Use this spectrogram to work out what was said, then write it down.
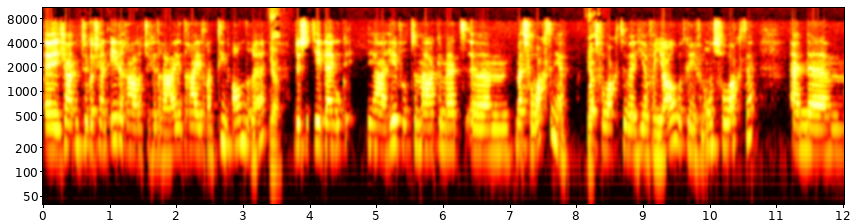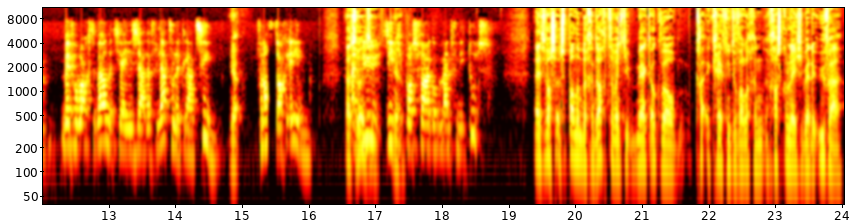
uh, je gaat natuurlijk, als je aan het gaat draaien, draai je er aan tien anderen. Ja. Dus het heeft denk ik ook ja, heel veel te maken met, um, met verwachtingen. Wat Ja. verwachten we hier van jou? Wat kun je van ons verwachten? En um, wij verwachten wel dat jij jezelf letterlijk laat zien. Ja. Vanaf dag één. Dat en nu zie ik je pas vaak op het moment van die toets. Het was een spannende gedachte, want je merkt ook wel... ik geef nu toevallig een gastcollege bij de UvA...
